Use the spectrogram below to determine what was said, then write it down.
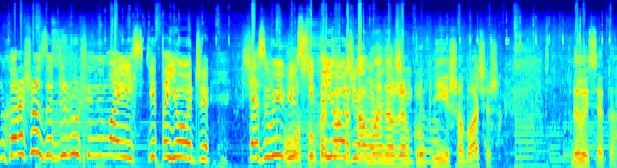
Ну хорошо, за джеруші немає є скітайоджі. Зараз вип'ю О, слухай, це така в може, мене вже не крупніша, бачиш? Дивись яка.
